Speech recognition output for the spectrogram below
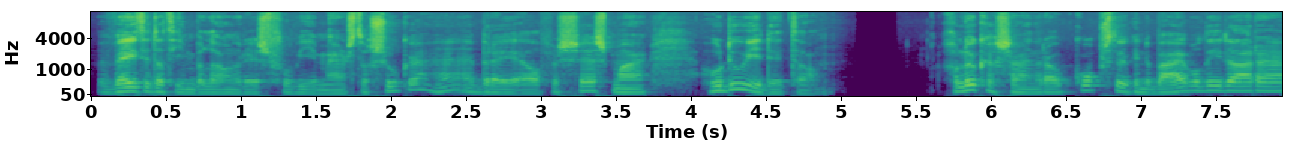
We weten dat hij een beloner is voor wie hem ernstig zoeken, Hebreeën 11 vers 6, maar hoe doe je dit dan? Gelukkig zijn er ook kopstukken in de Bijbel die daar uh,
